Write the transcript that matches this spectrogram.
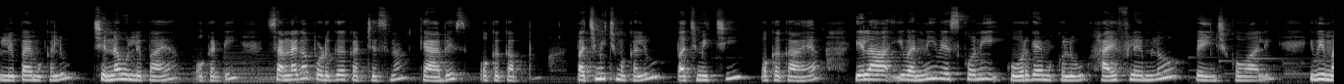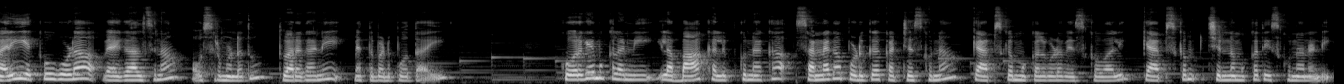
ఉల్లిపాయ ముక్కలు చిన్న ఉల్లిపాయ ఒకటి సన్నగా పొడుగ్గా కట్ చేసిన క్యాబేజ్ ఒక కప్పు పచ్చిమిర్చి ముక్కలు పచ్చిమిర్చి ఒక కాయ. ఇలా ఇవన్నీ వేసుకొని కూరగాయ ముక్కలు హై ఫ్లేమ్లో వేయించుకోవాలి. ఇవి మరీ ఎక్కువ కూడా వేగాల్సిన అవసరం ఉండదు. త్వరగానే మెత్తబడిపోతాయి. కూరగాయ ముక్కలన్నీ ఇలా బాగా కలుపుకున్నాక సన్నగా పొడుగ్గా కట్ చేసుకున్న క్యాప్సికమ్ ముక్కలు కూడా వేసుకోవాలి. క్యాప్సికమ్ చిన్న ముక్క తీసుకున్నానండి.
